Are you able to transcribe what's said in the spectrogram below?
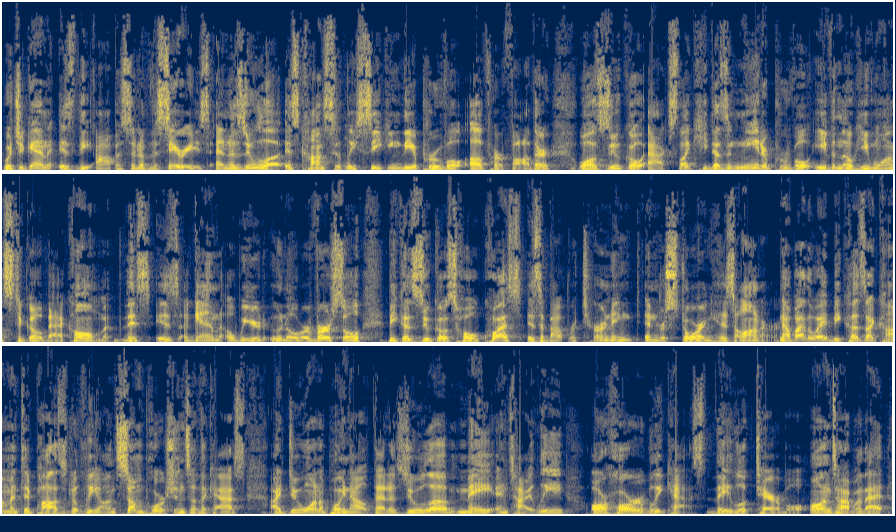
which again is the opposite of the series. And Azula is constantly seeking the approval of her father, while Zuko acts like he doesn't need approval even though he wants to go back home. This is again a weird Uno reversal because Zuko's whole quest is about returning and restoring his honor. Now, by the way, because I commented positively on some portions of the cast, I do want to point out that Azula, Mai, and Ty Lee are horribly cast. They look terrible. On top of that,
